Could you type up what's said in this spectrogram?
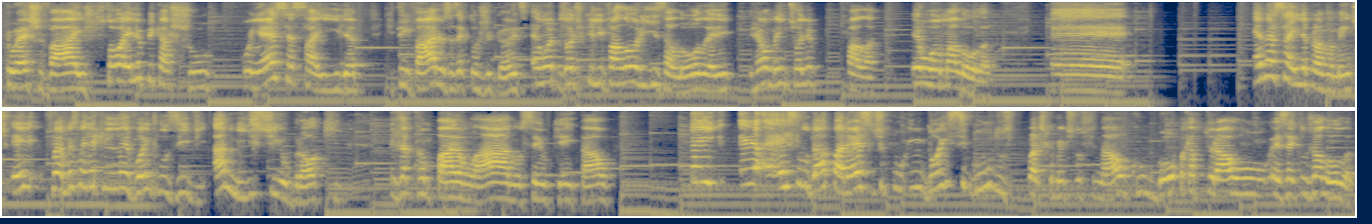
Que o Ash vai, só ele e o Pikachu conhece essa ilha, que tem vários executores gigantes. É um episódio que ele valoriza a Lola, ele realmente olha e fala: Eu amo a Lola. É, é nessa ilha, provavelmente. Ele, foi a mesma ilha que ele levou, inclusive, a Misty e o Brock. Eles acamparam lá, não sei o que e tal. E aí, ele- esse lugar aparece, tipo, em dois segundos, praticamente, no final, com o gol pra capturar o Executive de Alola.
